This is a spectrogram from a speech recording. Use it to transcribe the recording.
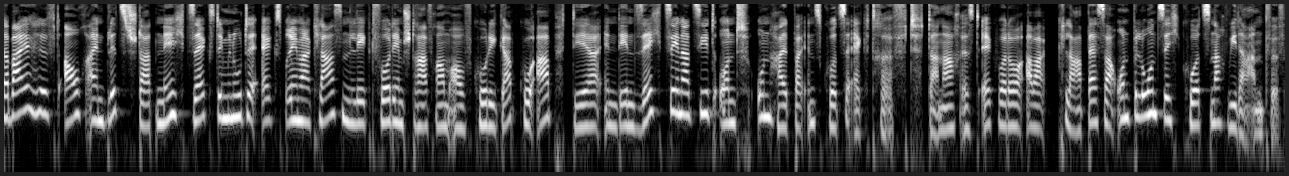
Dabei hilft auch ein Blitzstart nicht. Sechste Minute Ex-Bremer Klaassen legt vor dem Strafraum auf Cody Gabko ab, der in den 16er zieht und unhaltbar ins kurze Eck trifft. Danach ist Ecuador aber klar besser und belohnt sich kurz nach Wiederanpfiff.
